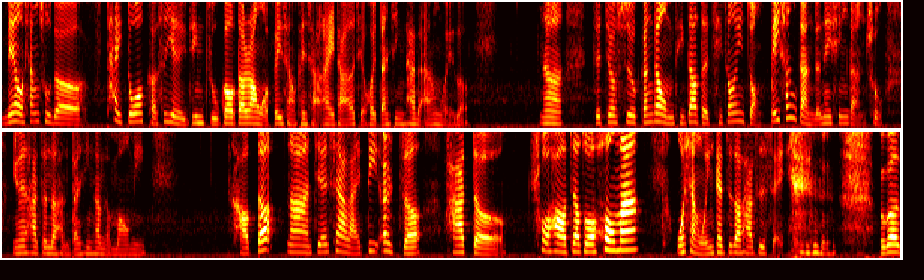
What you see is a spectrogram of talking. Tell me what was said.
没有相处的太多，可是也已经足够到让我非常非常爱它，而且会担心它的安危了。那这就是刚刚我们提到的其中一种悲伤感的内心感触，因为他真的很担心他的猫咪。好的，那接下来第二则，他的绰号叫做后妈，我想我应该知道他是谁，不过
